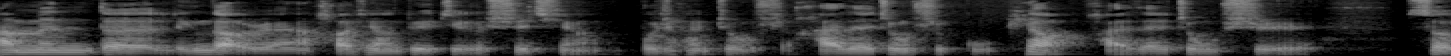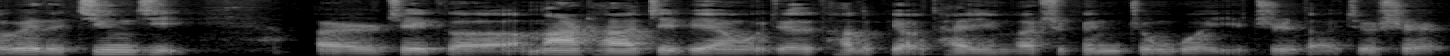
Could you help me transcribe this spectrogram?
他们的领导人好像对这个事情不是很重视，还在重视股票，还在重视所谓的经济。而这个马耳他这边，我觉得他的表态应该是跟中国一致的，就是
